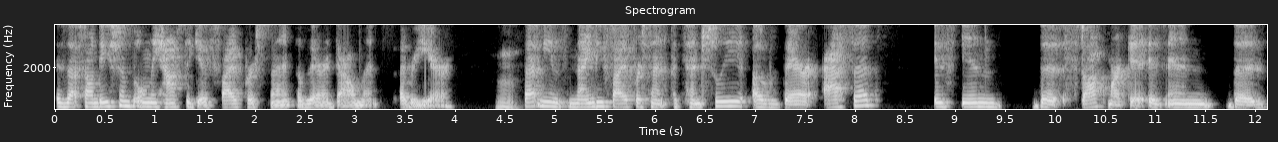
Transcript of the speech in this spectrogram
is that foundations only have to give 5% of their endowments every year. Hmm. That means 95% potentially of their assets is in the stock market, is in the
